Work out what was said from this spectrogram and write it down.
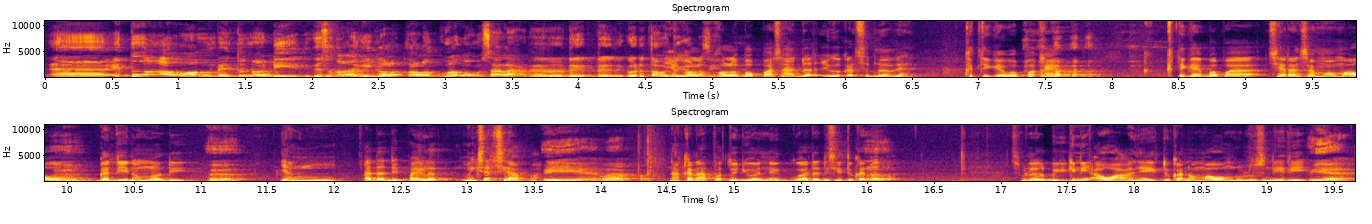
Eh, itu Awang dan itu Nodi. Itu satu lagi. Kalau kalau gue nggak usah lah. Gue udah tahu Hmm. Ya juga kalau sih. kalau bapak sadar juga kan sebenarnya ketika bapak kayak ketika bapak siaran sama Om Awong gantiin Om Nodi Eh, yang ada di pilot mixer siapa? Iya, bapak. Nah kenapa tujuannya gua ada di situ kan sebenarnya lebih gini awalnya itu kan Om Awong dulu sendiri. Iya.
